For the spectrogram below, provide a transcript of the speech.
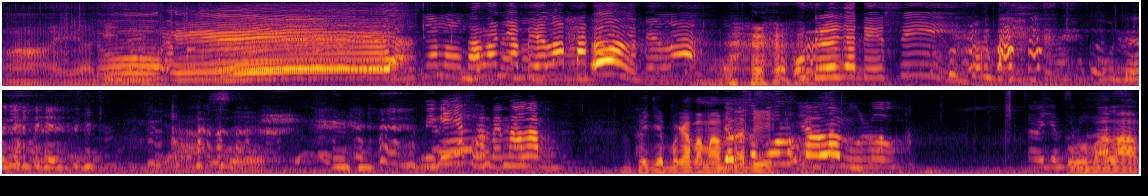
Ah iya gini. Tuh eh. Tangannya Bella Pak, tangannya Bella. Udelnya Desi. Asik. bikinnya sampai malam Sampai jam berapa malam Jam tadi? 10 malam. 10 sampai jam 10 malam.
